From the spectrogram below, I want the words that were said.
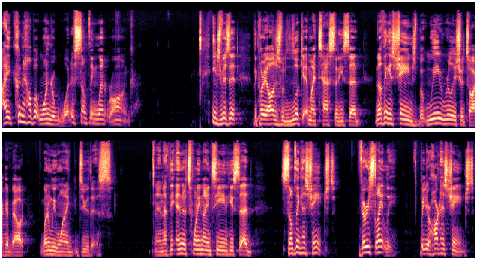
I couldn't help but wonder what if something went wrong? Each visit, the cardiologist would look at my tests and he said, Nothing has changed, but we really should talk about when we want to do this. And at the end of 2019, he said, Something has changed, very slightly, but your heart has changed.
